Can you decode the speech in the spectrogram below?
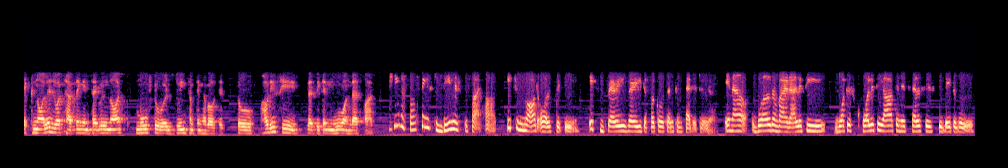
acknowledge what's happening inside we'll not move towards doing something about it so how do you see that we can move on that path I think the first thing is to demystify art. It's not all pretty. It's very, very difficult and competitive. Yeah. In a world of virality, what is quality art in itself is debatable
